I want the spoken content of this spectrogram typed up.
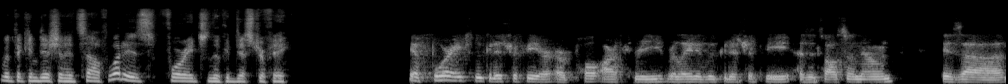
with the condition itself. What is 4 H leukodystrophy? Yeah, 4 H leukodystrophy or, or POLR3 related leukodystrophy, as it's also known, is a,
